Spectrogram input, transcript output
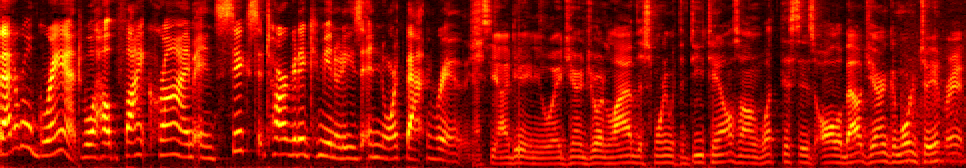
federal grant will help fight crime in six targeted communities in North Baton Rouge. That's the idea anyway. Gerron Jordan live this morning with the details on what this is all about. Gerron, good morning to you. Brand.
